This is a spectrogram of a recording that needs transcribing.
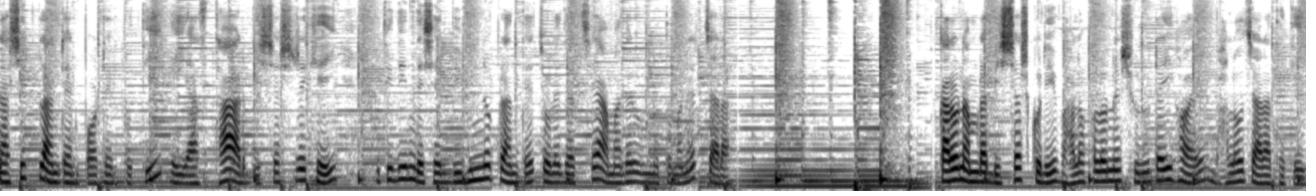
নাসিক প্লান্ট অ্যান্ড পটের প্রতি এই আস্থা আর বিশ্বাস রেখেই প্রতিদিন দেশের বিভিন্ন প্রান্তে চলে যাচ্ছে আমাদের উন্নতমানের চারা। কারণ আমরা বিশ্বাস করি ভালো ফলনের শুরুটাই হয় ভালো চারা থেকেই।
